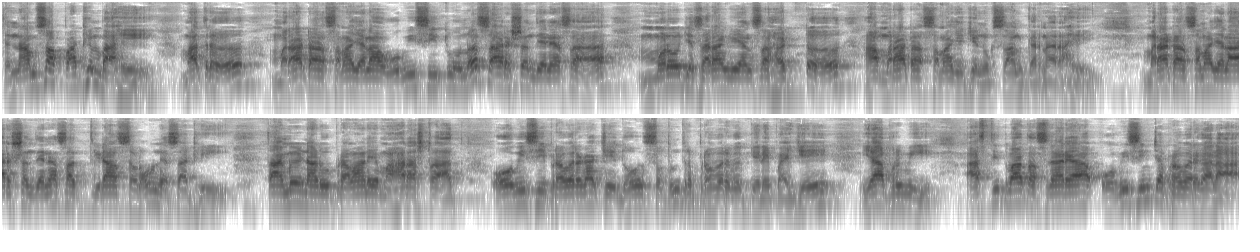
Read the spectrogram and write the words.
त्यांना आमचा पाठिंबा आहे. मात्र मराठा समाजाला ओबीसीतूनच आरक्षण देण्याचा मनोज सरांगे यांचा हट्ट हा मराठा समाजाचे नुकसान करणार आहे. मराठा समाजाला आरक्षण देण्याचा तिढा सोडवण्यासाठी तामिळनाडूप्रमाणे महाराष्ट्रात ओबीसी प्रवर्गाचे दोन स्वतंत्र प्रवर्ग केले पाहिजे. यापूर्वी अस्तित्वात असणाऱ्या ओबीसींच्या प्रवर्गाला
